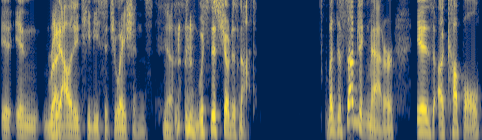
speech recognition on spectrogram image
in, in Right. reality TV situations, Yes. which this show does not. But the subject matter is a couple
